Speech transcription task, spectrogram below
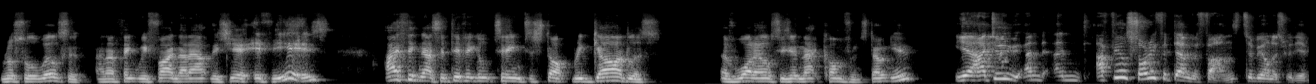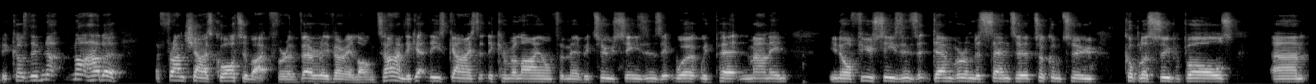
Russell Wilson? And I think we find that out this year. If he is, I think that's a difficult team to stop, regardless of what else is in that conference, don't you? Yeah, I do, and and I feel sorry for Denver fans to be honest with you because they've not not had a, a franchise quarterback for a very very long time. They get these guys that they can rely on for maybe two seasons. It worked with Peyton Manning you know, a few seasons at Denver under center, took them to a couple of Super Bowls, um,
